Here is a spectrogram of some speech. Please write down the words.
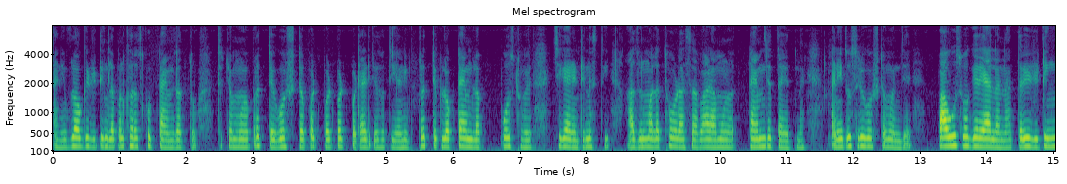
आणि व्लॉग एडिटिंगला पण खरंच खूप टाईम जातो. त्याच्यामुळं प्रत्येक गोष्ट पटपट पटपट ॲडजस्ट होती आणि प्रत्येक व्लॉग टाईमला पोस्ट होईल ची गॅरंटी नसती. अजून मला थोडासा बाळामुळं टाईम देता येत नाही. आणि दुसरी गोष्ट म्हणजे पाऊस वगैरे आला ना तर एडिटिंग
